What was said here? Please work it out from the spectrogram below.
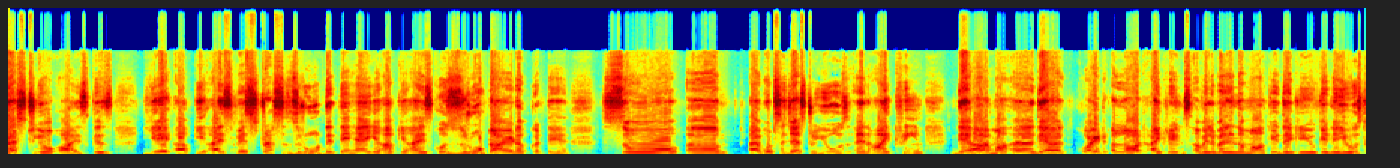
rest your eyes because ये आपकी eyes में stress ज़रूर देते हैं ये आपकी eyes को ज़रूर tired up करते हैं so um, I would suggest to use an eye cream. There are uh, there are quite a lot eye creams available in the market that you can use.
